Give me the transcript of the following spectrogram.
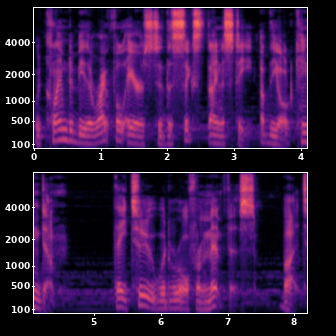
would claim to be the rightful heirs to the 6th dynasty of the Old Kingdom. They too would rule from Memphis, but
